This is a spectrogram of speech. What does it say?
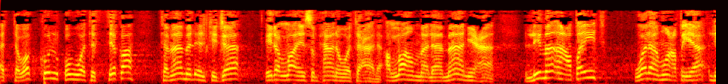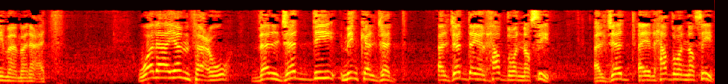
التوكل قوة الثقة تمام الالتجاء إلى الله سبحانه وتعالى. اللهم لا مانع لما أعطيت ولا معطي لما منعت. ولا ينفع ذا الجد منك الجد. الجد أي الحظ والنصيب. الجد أي الحظ والنصيب.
